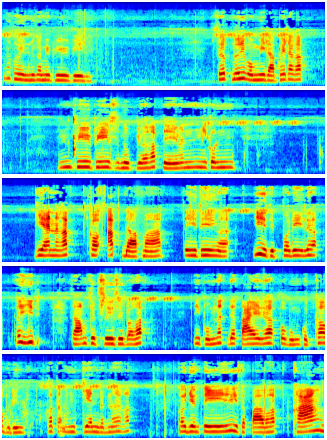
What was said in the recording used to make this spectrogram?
ไม่เคยเห็นมีใครมี PVP เลยเซิร์ฟนู้นที่ผมมีดาบเพชรนะครับ มัน PVP สนุกอยู่ครับแต่มันมีคนเกียนนะครับ ก็อัพดาบมาตีทีงอะยี่สิบพอดีเลยครับเอ้ยยี่สามสิบสี่สิบอะครับที่ผมนัดเดียวตายเลยครับพอผมกดเข้าไปดึง ก็ทำเกียนแบบนั้นครับเขาเยืนตีที่สปาวอะครับ ค้างแบ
